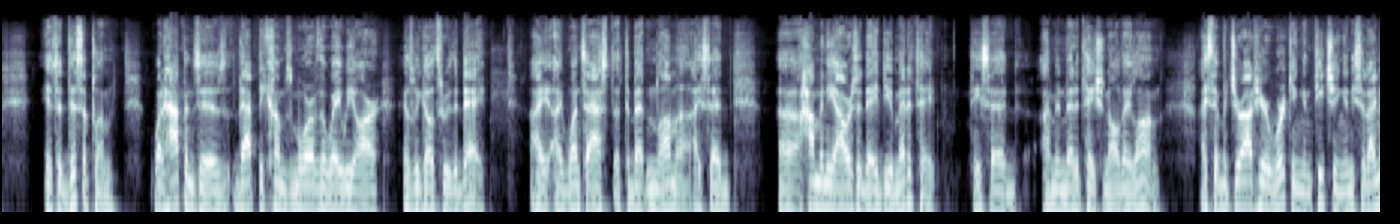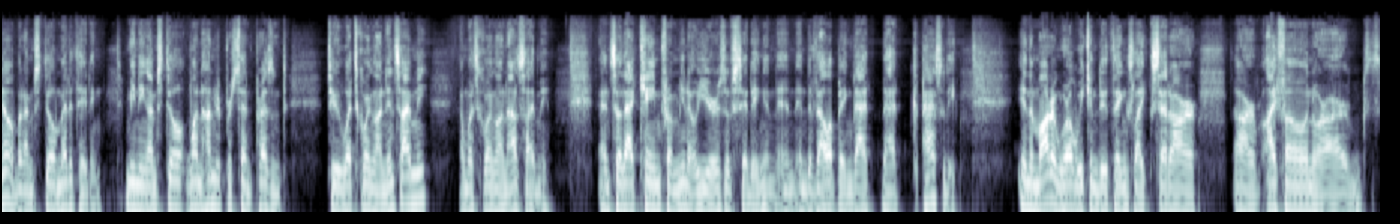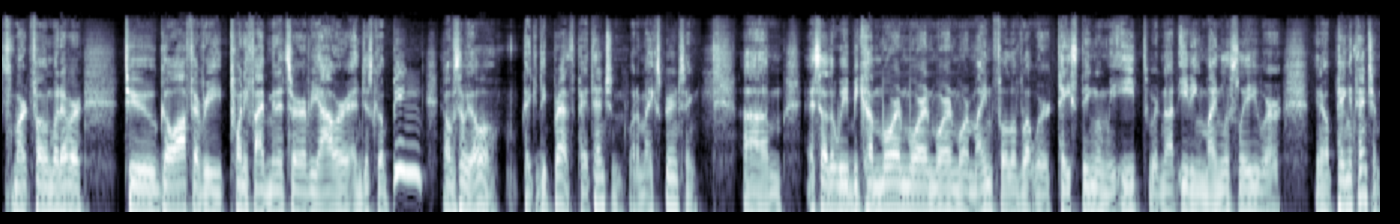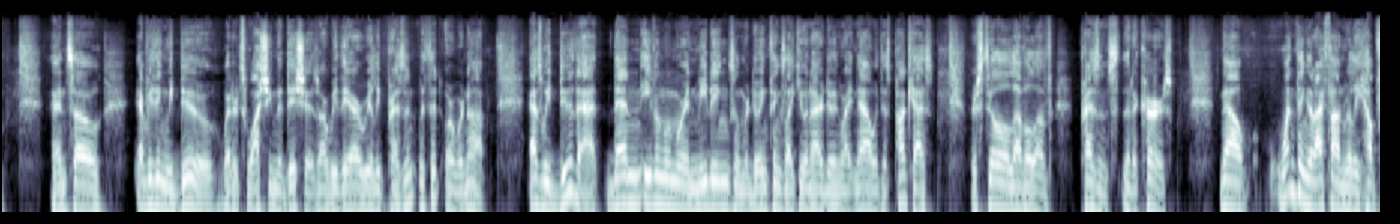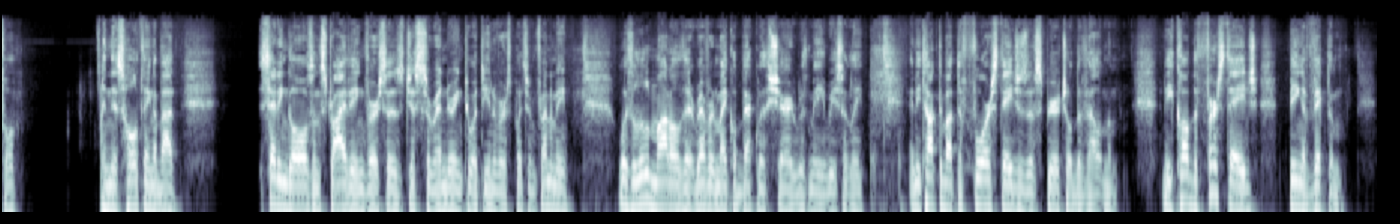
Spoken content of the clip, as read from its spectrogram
it's a discipline. What happens is that becomes more of the way we are as we go through the day. I, I once asked a Tibetan Lama, I said, uh, How many hours a day do you meditate? He said, I'm in meditation all day long. I said, but you're out here working and teaching. And he said, I know, but I'm still meditating, meaning I'm still 100% present to what's going on inside me and what's going on outside me. And so that came from, you know, years of sitting and, and, and developing that, that capacity. In the modern world, we can do things like set our, our iPhone or our smartphone, whatever, to go off every 25 minutes or every hour and just go bing. And all of a sudden we go, oh, take a deep breath, pay attention. What am I experiencing? Um, so that we become more and more and more and more mindful of what we're tasting when we eat. We're not eating mindlessly. We're, you know, paying attention. And so everything we do, whether it's washing the dishes, are we there really present with it or we're not? As we do that, then even when we're in meetings and we're doing things like you and I are doing right now with this podcast, there's still a level of presence that occurs. Now, one thing that I found really helpful in this whole thing about setting goals and striving versus just surrendering to what the universe puts in front of me was a little model that Reverend Michael Beckwith shared with me recently. And he talked about the four stages of spiritual development. And he called the first stage being a victim.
